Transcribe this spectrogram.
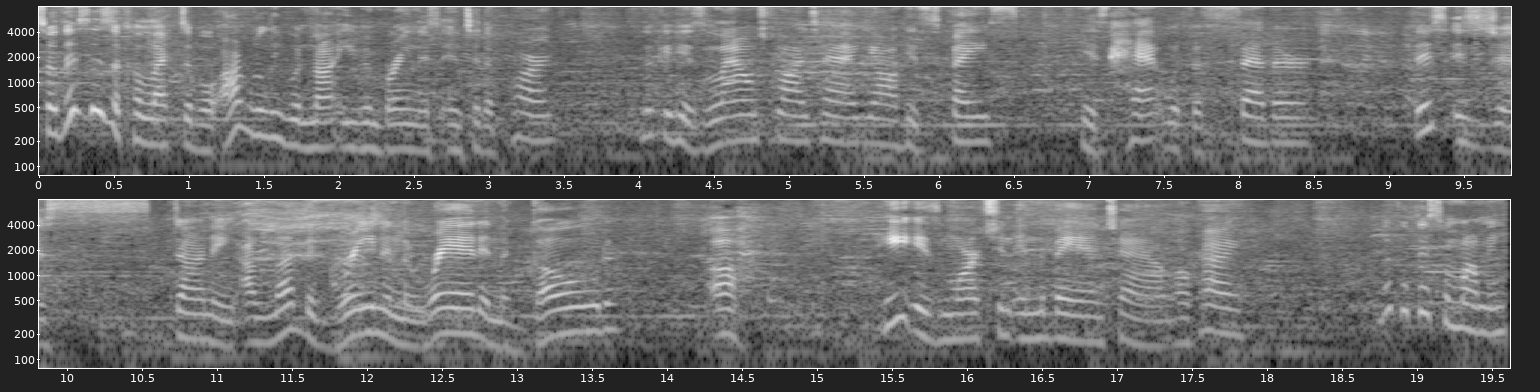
So this is a collectible. I really would not even bring this into the park. Look at his Loungefly tag, y'all. His face, his hat with the feather. This is just stunning. I love the green and the red and the gold. Oh, he is marching in the band, child, okay? Look at this one, mommy.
